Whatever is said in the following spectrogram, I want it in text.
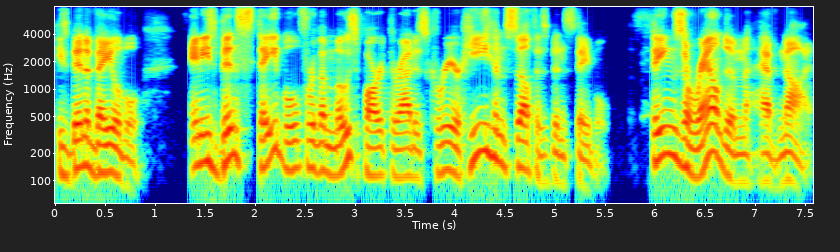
He's been available and he's been stable for the most part throughout his career. He himself has been stable. Things around him have not.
